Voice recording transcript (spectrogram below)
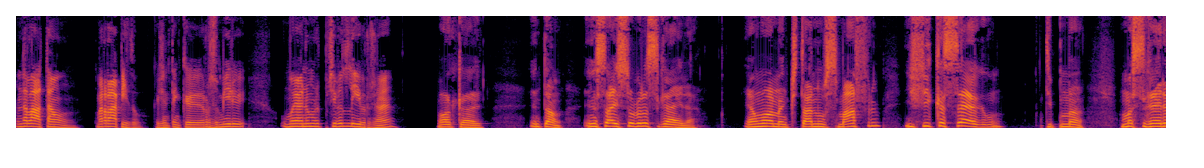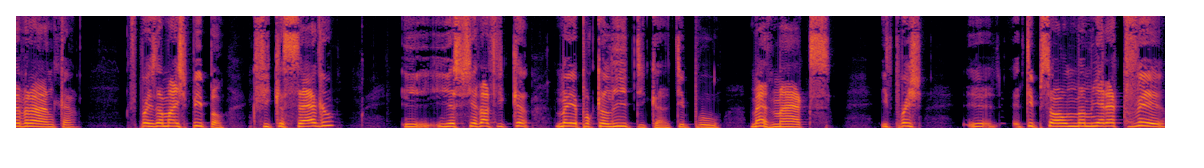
Anda lá, então. Mais rápido. Que a gente tem que resumir o maior número possível de livros, hein? Ok. Então, ensaio sobre a cegueira. É um homem que está no semáforo e fica cego. Tipo uma, uma cegueira branca. Depois há mais people que fica cego e, e a sociedade fica meio apocalíptica. Tipo Mad Max. E depois, eh, tipo, só uma mulher é que vê.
